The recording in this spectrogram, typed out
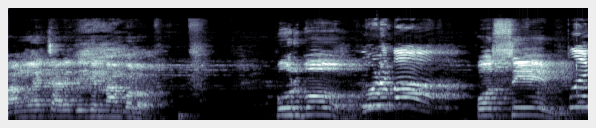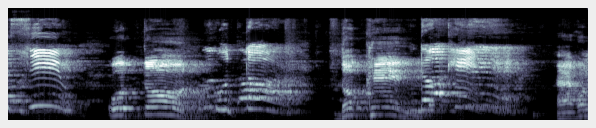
বাংলায় চারিদিকের নাম বলো। পূর্ব পশ্চিম উত্তর দক্ষিণ। হ্যাঁ এখন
